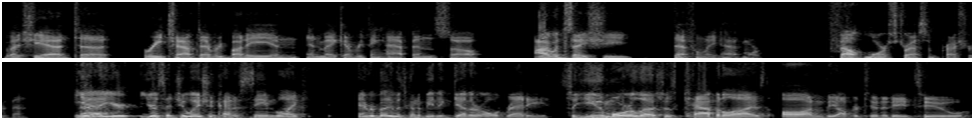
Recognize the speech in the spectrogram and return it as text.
but she had to reach out to everybody and and make everything happen. So I would say she definitely had more felt more stress and pressure than Yeah, That's- your your situation kind of seemed like everybody was going to be together already. So you more or less just capitalized on the opportunity to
